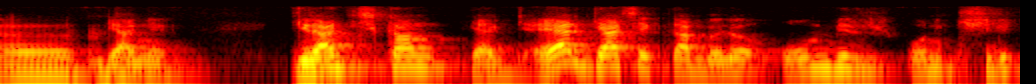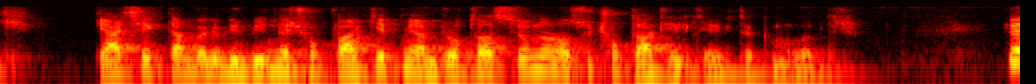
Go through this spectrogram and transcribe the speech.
Ee, yani giren çıkan yani eğer gerçekten böyle 11-12 kişilik gerçekten böyle birbirine çok fark etmeyen bir rotasyonlar olsa çok daha tehlikeli bir takım olabilir. Ve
